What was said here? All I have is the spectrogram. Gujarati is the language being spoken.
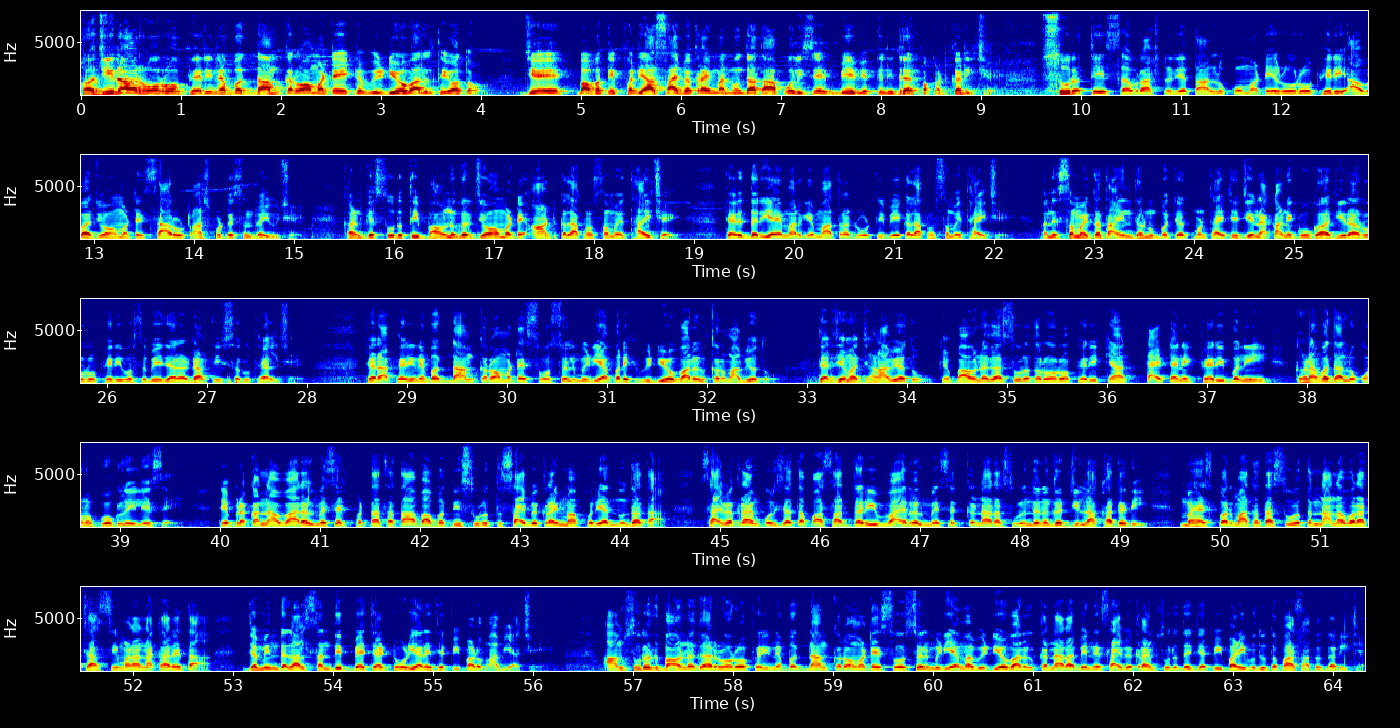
હજીરા રોરો ફેરીને બદનામ કરવા માટે એક વીડિયો વાયરલ થયો હતો, જે બાબતની ફરિયાદ સાયબર ક્રાઇમમાં નોંધાતા પોલીસે બે વ્યક્તિની ધરપકડ કરી છે. સુરતથી સૌરાષ્ટ્ર જતા લોકો માટે રોરો ફેરી આવવા જવા માટે સારું ટ્રાન્સપોર્ટેશન રહ્યું છે. કારણ કે સુરતથી ભાવનગર જવા માટે આઠ કલાકનો સમય થાય છે, ત્યારે દરિયાઈ માર્ગે માત્ર દોઢથી બે કલાકનો સમય થાય છે. અને સમય તથા ઈંધણનું બચત પણ થાય છે, જેના કારણે ઘોઘા જીરા રોરો ફેરી વર્ષ બે હજાર અઢારથી શરૂ થયેલ છે. ત્યારે આ ફેરીને બદનામ કરવા માટે સોશિયલ મીડિયા પર એક વીડિયો વાયરલ કરવામાં આવ્યો હતો. ત્યારે જેમાં જણાવ્યું હતું કે, ભાવનગર સુરત રોરો ફેરી ક્યાંક ટાઇટેનિક ફેરી બની ઘણા બધા લોકોનો ભોગ લઈ લેશે. તે પ્રકારના વાયરલ મેસેજ ફરતા થતાં આ બાબતની સુરત સાયબર ક્રાઇમમાં ફરિયાદ નોંધાતા સાયબર ક્રાઇમ પોલીસે તપાસ હાથ ધરી વાયરલ મેસેજ કરનારા સુરેન્દ્રનગર જિલ્લા ખાતેથી મહેશ પરમાર તથા સુરત નાના વરાછા સીમાડા નાકા રહેતા જમીન દલાલ સંદીપ બેચર ઢોળિયાને ઝડપી પાડવામાં આવ્યા છે. આમ સુરત ભાવનગર રોરો ફેરીને બદનામ કરવા માટે સોશિયલ મીડિયામાં વીડિયો વાયરલ કરનારા બેને સાયબર ક્રાઇમ સુરતે ઝડપી પાડી વધુ તપાસ હાથ ધરી છે.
